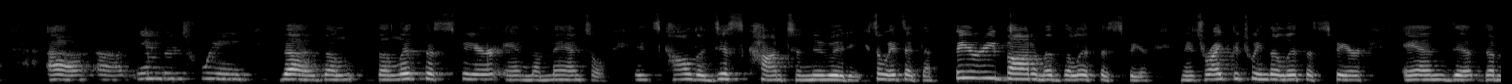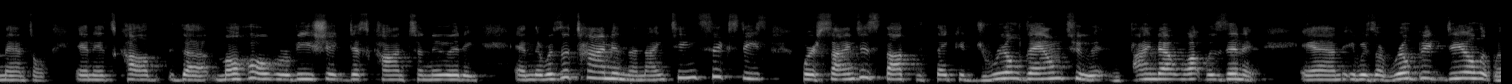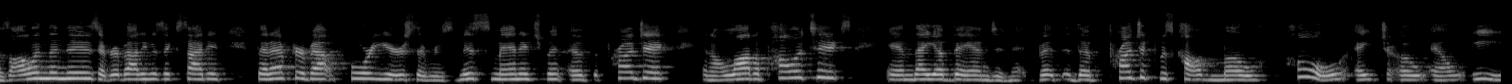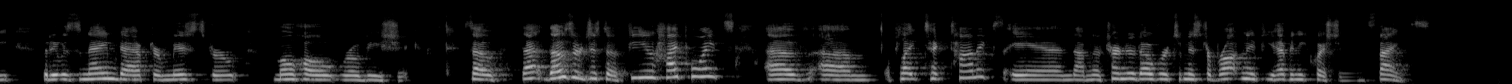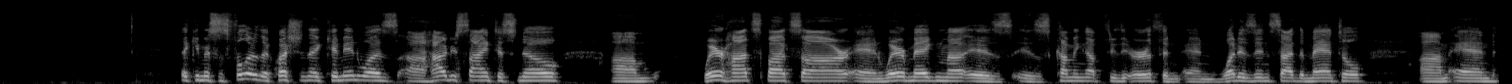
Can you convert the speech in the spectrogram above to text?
uh, uh, in between the, the, the lithosphere and the mantle. It's called a discontinuity. So it's at the very bottom of the lithosphere and it's right between the lithosphere and the, the mantle. And it's called the Mohorovičić discontinuity. And there was a time in the 1960s where scientists thought that they could drill down to it and find out what was in it. And it was a real big deal. It was all in the news. Everybody was excited. But after about four years, there was mismanagement of the project and a lot of politics, and they abandoned it. But the project was called Mo Hole, H-O-L-E, but it was named after Mr. Mohorovičić. So that those are just a few high points of um, plate tectonics. And I'm going to turn it over to Mr. Broughton if you have any questions. Thanks. Thank you, Mrs. Fuller. The question that came in was, uh, how do scientists know um, where hotspots are and where magma is is coming up through the earth and and what is inside the mantle. Um, and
